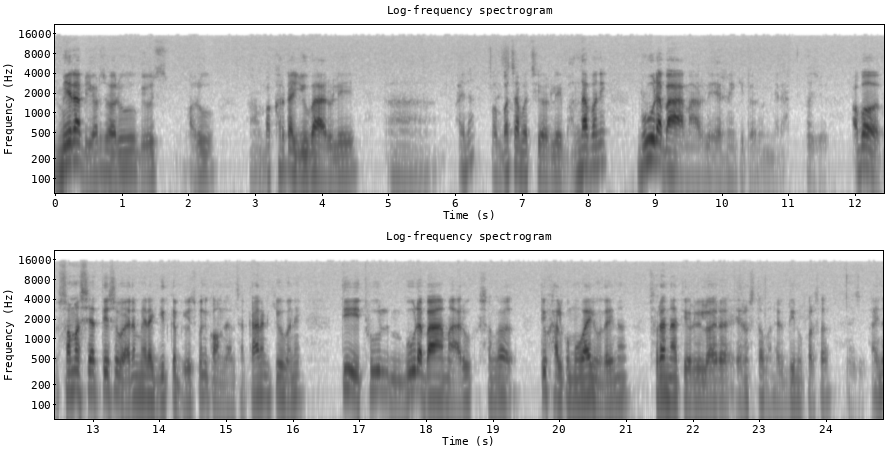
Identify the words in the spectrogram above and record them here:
मेरा भ्युर्सहरू भ्युजहरू भर्खरका युवाहरूले होइन बच्चा बच्चीहरूले भन्दा पनि बुढा बाआमाहरूले हेर्ने गीतहरू हुन् मेरा। हजुर। अब समस्या त्यसो भएर मेरा गीतका भ्युज पनि कम जान्छन्। कारण के हो भने ती ठुल बुढा बाआमाहरूसँग त्यो खालको मोबाइल हुँदैन। छोरा नातिहरूले लगेर हेर्नुहोस् त भनेर दिनुपर्छ। होइन?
